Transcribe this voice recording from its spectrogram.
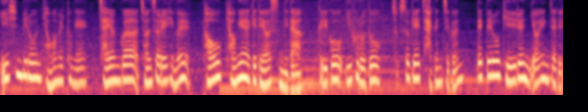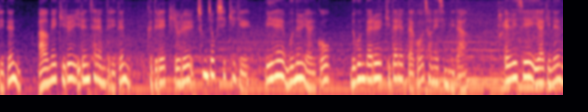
이 신비로운 경험을 통해 자연과 전설의 힘을 더욱 경외하게 되었습니다. 그리고 이후로도 숲속의 작은 집은 때때로 길 잃은 여행자들이든 마음의 길을 잃은 사람들이든 그들의 필요를 충족시키기 위해 문을 열고 누군가를 기다렸다고 전해집니다. 엘리지의 이야기는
